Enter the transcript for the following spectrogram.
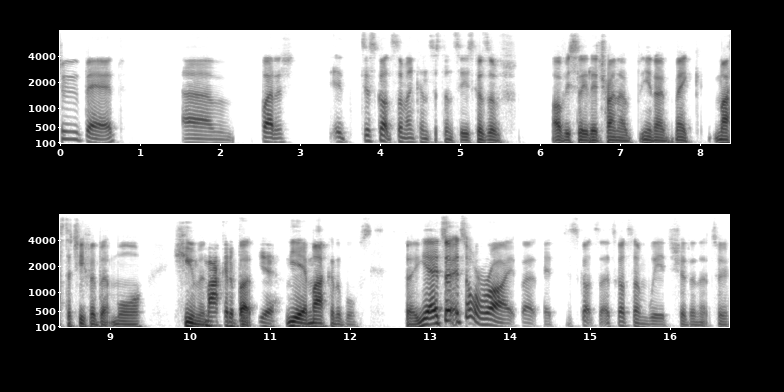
too bad, um, but it's, it just got some inconsistencies because of obviously they're trying to you know make Master Chief a bit more human, marketable. but yeah, yeah, marketable. So yeah, it's it's all right, but it's got it's got some weird shit in it too.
